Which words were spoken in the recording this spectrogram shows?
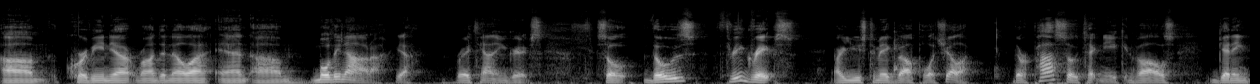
um, Corvina, Rondinella, and um, Molinara. Yeah, very Italian grapes. So, those three grapes are used to make Valpolicella. The ripasso technique involves getting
